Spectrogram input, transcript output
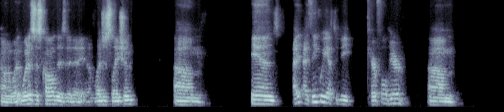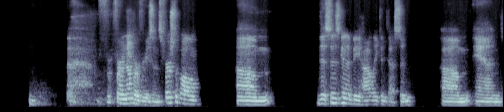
I don't know, what, what is this called? Is it a, a legislation? Um, and I, I think we have to be careful here. Um, for, for a number of reasons. First of all, um, this is going to be hotly contested. Um, and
